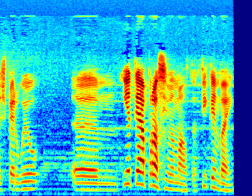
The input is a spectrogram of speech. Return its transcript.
espero eu. e até à próxima, malta. Fiquem bem.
